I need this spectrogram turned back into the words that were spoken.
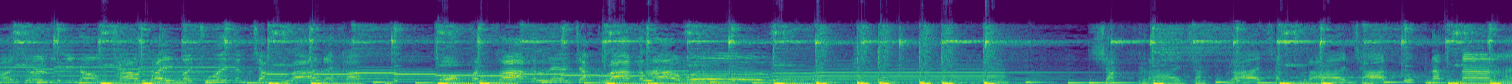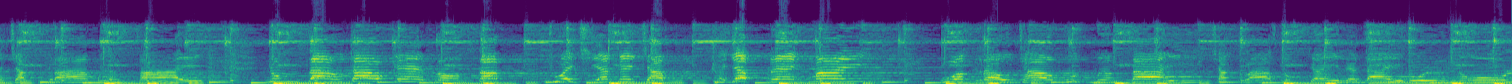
อาเชิญพี่น้องชาวไทยมาช่วยกันชักลาเลยครับ ระชักระชักพระชาติทุกนักหน้าชักระเมืองใตายหนุ่มสาวเท้าแก่พร้อมทรัพย์ช่วยเชียร์ให้จับ ขยับแรงไหมพวกเราชาวพุทธเมืองใต้ ชักลาสุขใจและได้บุญนูน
